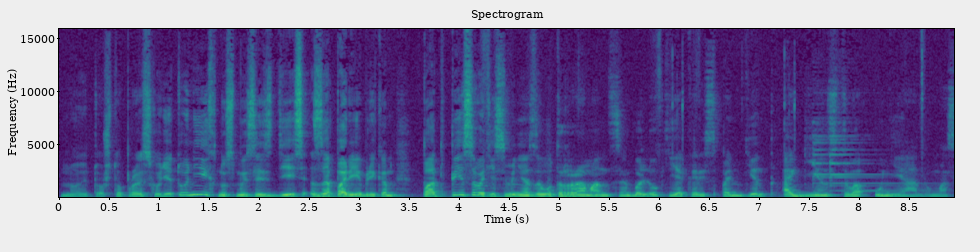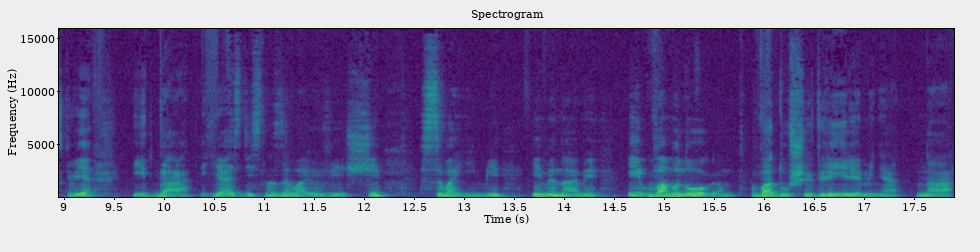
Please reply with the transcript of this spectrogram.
но и то, что происходит у них, ну, в смысле, здесь, за поребриком. Подписывайтесь, меня зовут Роман Цымбалюк, я корреспондент агентства «Униан» в Москве. И да, я здесь называю вещи, своими именами. И во многом воодушевили меня на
